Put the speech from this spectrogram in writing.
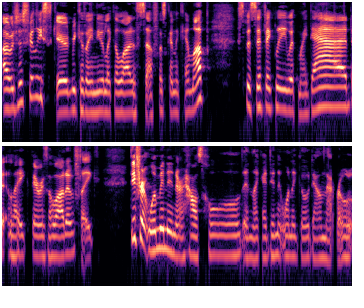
I was just really scared because I knew like a lot of stuff was going to come up, specifically with my dad. Like there was a lot of like different women in our household, and like I didn't want to go down that road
